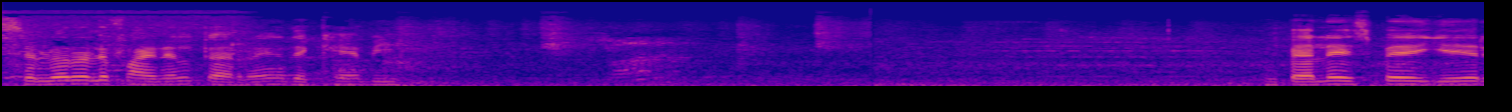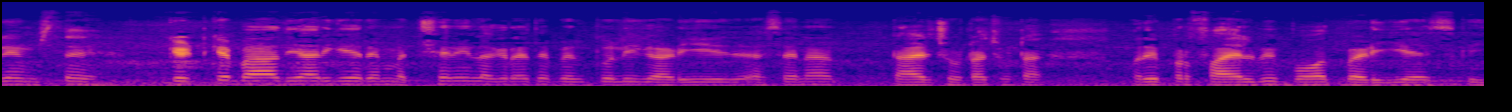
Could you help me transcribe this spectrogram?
सिल्वर वाले फाइनल कर रहे हैं, देखें अभी। पहले इस पर ये रिम्स थे। किट के बाद यार ये रिम अच्छे नहीं लग रहे थे, बिल्कुल ही गाड़ी ऐसे ना टायर छोटा छोटा और ये प्रोफ़ाइल भी बहुत बड़ी है इसकी।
